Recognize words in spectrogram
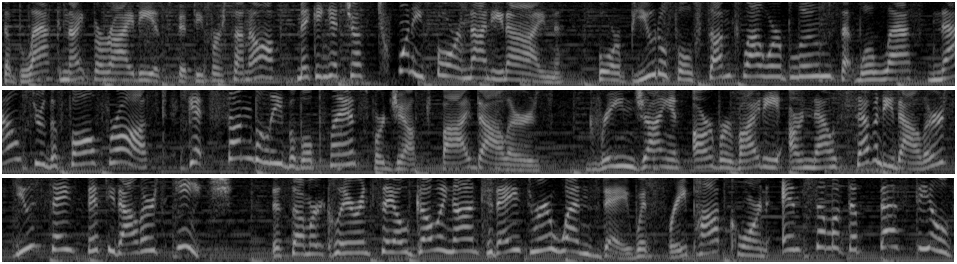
The black knight variety is 50% off, making it just $24.99. For beautiful sunflower blooms that will last now through the fall frost, get Sunbelievable plants for just $5. Green giant arborvitae are now $70. You save $50 each. The summer clearance sale going on today through Wednesday with free popcorn and some of the best deals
